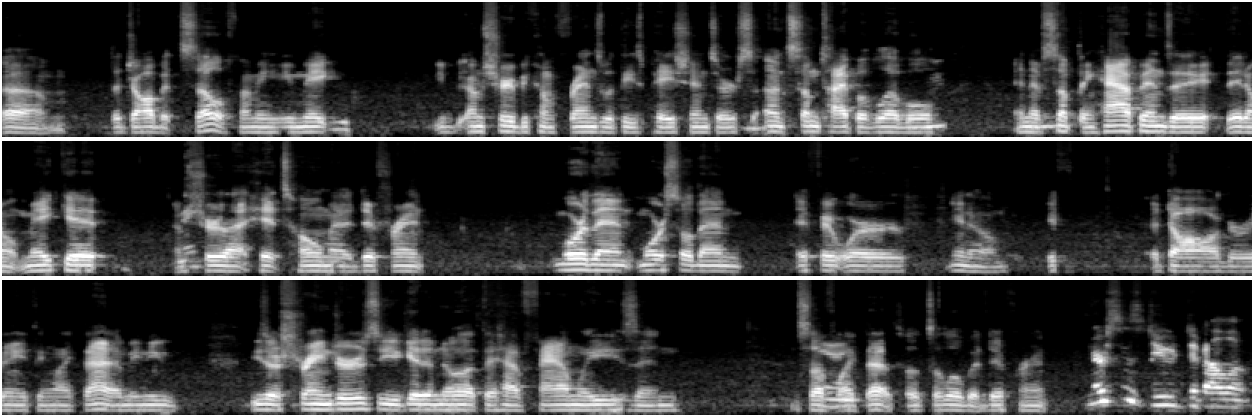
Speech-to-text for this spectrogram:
um the job itself i mean you make you, i'm sure you become friends with these patients or on some type of level mm-hmm. and if mm-hmm. something happens they they don't make it i'm sure that hits home at a different more than more so than if it were you know if a dog or anything like that i mean you these are strangers. You get to know that they have families and stuff yeah. like that. So it's a little bit different. Nurses do develop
